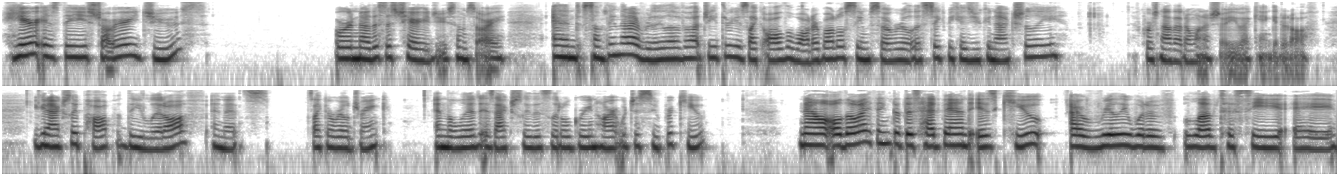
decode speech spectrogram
Here is the strawberry juice. Or no, this is cherry juice, I'm sorry. And something that I really love about G3 is like all the water bottles seem so realistic because you can actually, of course now that I want to show you, I can't get it off. You can actually pop the lid off and it's it's like a real drink. And the lid is actually this little green heart, which is super cute. Now, although I think that this headband is cute, I really would have loved to see a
